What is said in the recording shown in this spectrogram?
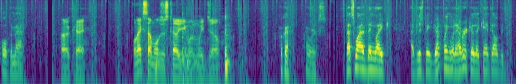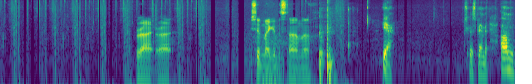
pull up the map. Okay. Well, next time we'll just tell you when we jump. Okay, that works. That's why I've been like, I've just been going whenever because I can't tell it's Right, right. You should make it this time, though. yeah. Just gonna spam it. Um,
